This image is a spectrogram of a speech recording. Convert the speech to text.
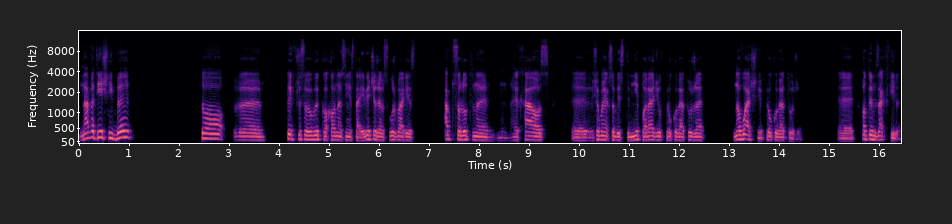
nawet jeśli by, to e, tych przysłowiowych kochones nie staje. Wiecie, że w służbach jest absolutny mm, chaos. E, Siemoniak sobie z tym nie poradził w prokuraturze. No właśnie, w prokuraturze. E, O tym za chwilę.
